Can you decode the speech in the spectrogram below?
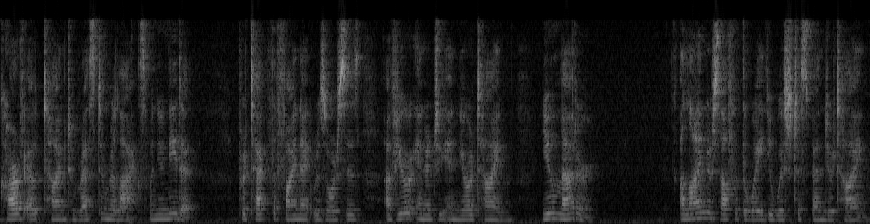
Carve out time to rest and relax when you need it. Protect the finite resources of your energy and your time. You matter. Align yourself with the way you wish to spend your time.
